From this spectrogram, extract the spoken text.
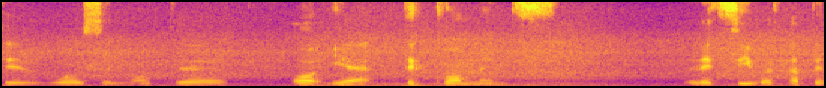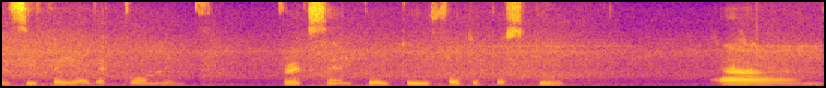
there was another oh yeah the comments. Let's see what happens if I add a comment. For example to photo post 2 um,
